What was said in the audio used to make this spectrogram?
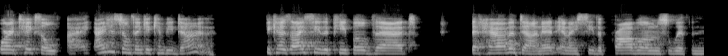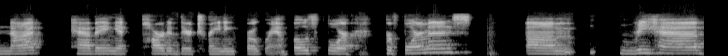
or it takes a I, I just don't think it can be done because i see the people that that haven't done it and i see the problems with not having it part of their training program both for performance um, rehab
